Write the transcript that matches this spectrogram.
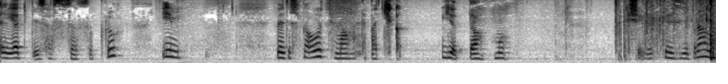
Я тобі зараз все соплю і підеш на вулицю, мама тебе чекає. Я там. Ще я ти зібрала.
